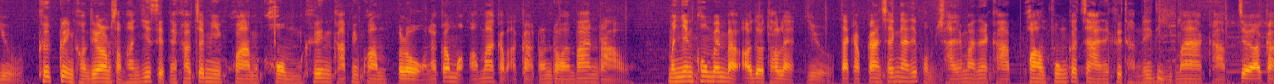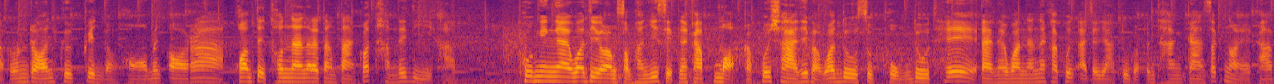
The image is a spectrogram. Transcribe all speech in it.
อยู่ คือกลิ่นของ Diorom 2020 นะครับจะมีความคมขึ้นครับมีความโปร่ง แล้วก็เหมาะมากกับอากาศร้อนๆบ้านเรา มันยังคงเป็นแบบ outdoor toilet อยู่ แต่กับการใช้งานที่ผมใช้มานะครับ ความฟุ้งกระจายนี่คือทำได้ดีมากครับ เจออากาศร้อนๆคือกลิ่นดอกหอมเป็นออร่า ความติดทนนานอะไรต่างๆ ก็ทำได้ดีครับพูดง่ายๆว่า Dioram 2020 นะครับ เหมาะกับผู้ชายที่แบบว่าดูสุขุมดูเท่ แต่ในวันนั้นนะครับ คุณอาจจะอยากดูแบบเป็นทางการสักหน่อยครับ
